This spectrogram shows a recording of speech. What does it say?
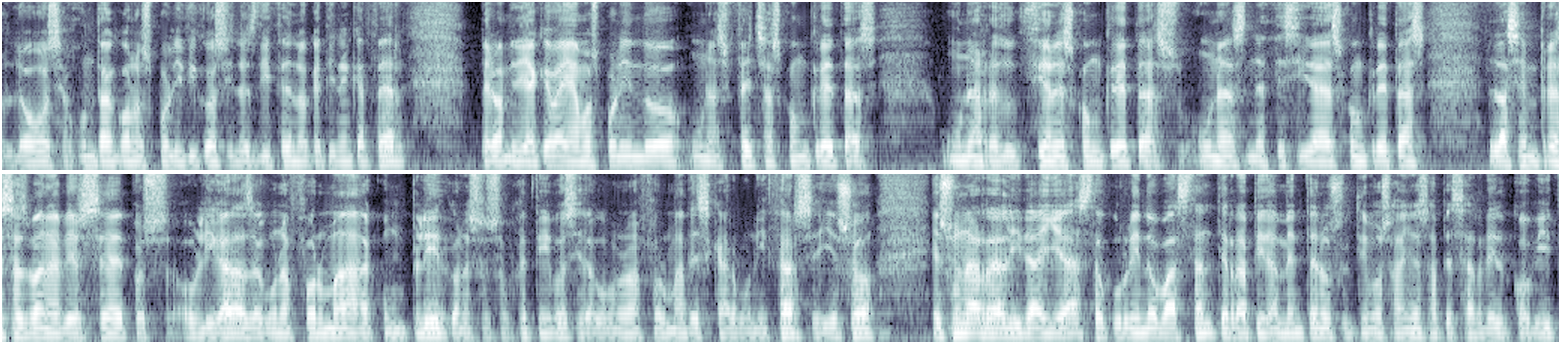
luego se juntan con los políticos y les dicen lo que tienen que hacer, pero a medida que vayamos poniendo unas fechas concretas unas reducciones concretas, unas necesidades concretas, las empresas van a verse pues, obligadas de alguna forma a cumplir con esos objetivos y de alguna forma descarbonizarse. Y eso es una realidad ya, está ocurriendo bastante rápidamente en los últimos años, a pesar del COVID,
